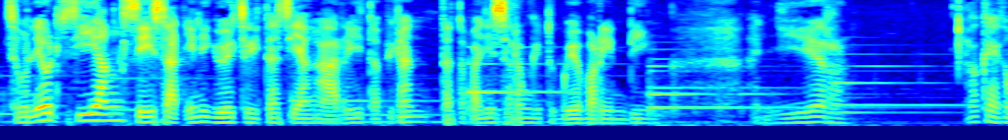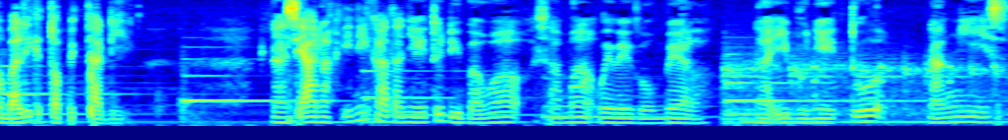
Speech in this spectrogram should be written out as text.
sebenarnya udah siang sih saat ini gue cerita siang hari, tapi kan tetap aja serem gitu gue merinding. Anjir. Oke, kembali ke topik tadi. Nah, si anak ini katanya itu dibawa sama wewe gombel. Nah, ibunya itu nangis.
